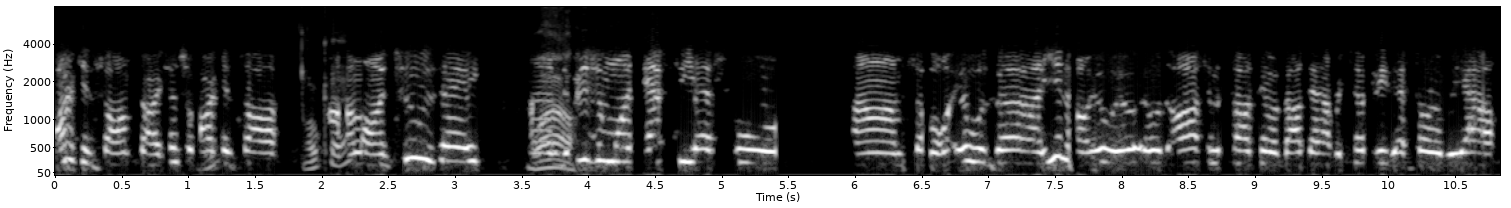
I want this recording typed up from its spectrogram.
Arkansas. I'm sorry, Central Arkansas. Okay. Um, on Tuesday, um, wow. um, Division One FCS school. Um, so it was, uh, you know, it, it, was awesome to talk to him about that opportunity. That story will be out,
